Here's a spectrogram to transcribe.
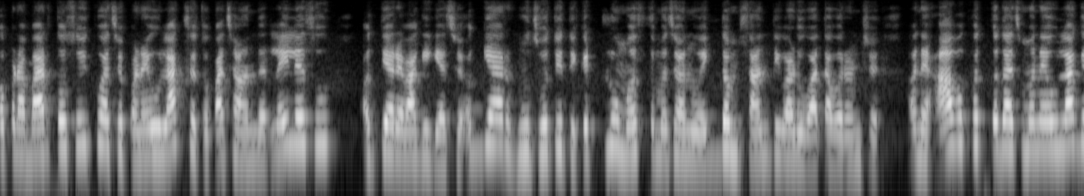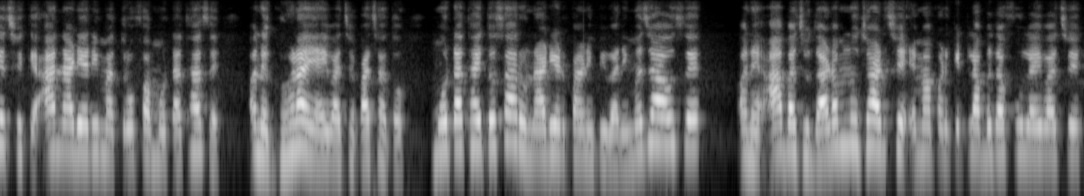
કપડાં બહાર તો સૂકવા છે, પણ એવું લાગશે તો પાછા અંદર લઈ લેશું. અત્યારે વાગી ગયા છે અગિયાર. હું જોતી હતી કેટલું મસ્ત મજાનું, એકદમ શાંતિવાળું વાતાવરણ છે. અને આ વખત કદાચ મને એવું લાગે છે કે આ નાળિયેરીમાં ત્રોફા મોટા થશે અને ઘણાય આવ્યા છે પાછા તો. મોટા થાય તો સારું, નાળિયેર પાણી પીવાની મજા આવશે. અને આ બાજુ દાડમનું ઝાડ છે, એમાં પણ કેટલા બધા ફૂલ આવ્યા છે.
